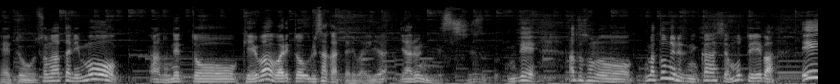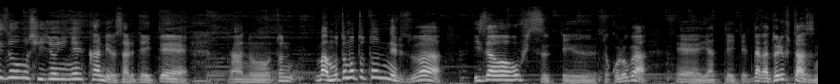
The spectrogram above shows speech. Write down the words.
えっ、とそのあたりもあのネット系は割とうるさかったりはやるんですであとその、まあ、トンネルズに関してはもっと言えば映像も非常にね管理をされていてあのとまあもともとトンネルズは伊沢オフィスっていうところが、えー、やっていてだからドリフターズ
